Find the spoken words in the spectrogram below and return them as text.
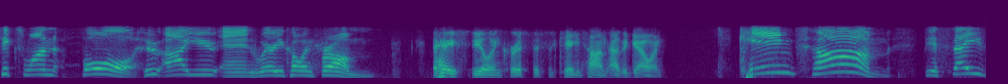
614. Who are you and where are you calling from? Hey, Steele and Chris, this is King Tom. How's it going? King Tom. If you say his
